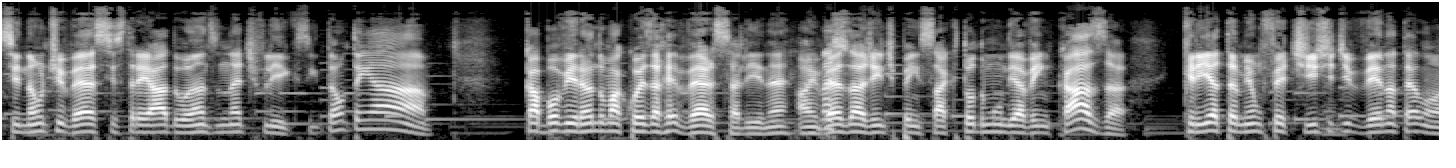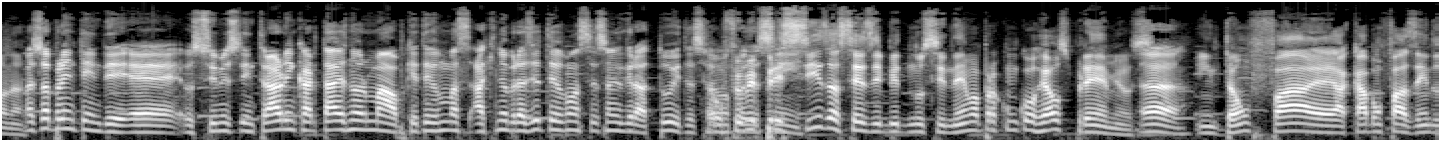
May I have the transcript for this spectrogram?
se não tivesse estreado antes no Netflix. Então tem a acabou virando uma coisa reversa ali, né? Ao invés Mas- da gente pensar que todo mundo ia ver em casa, cria também um fetiche de ver na telona. Mas só pra entender, é, os filmes entraram em cartaz normal, porque teve umas, aqui no Brasil teve umas sessões gratuitas. foi o filme assim. precisa ser exibido no cinema para concorrer aos prêmios. Ah, Então fa- é, acabam fazendo.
